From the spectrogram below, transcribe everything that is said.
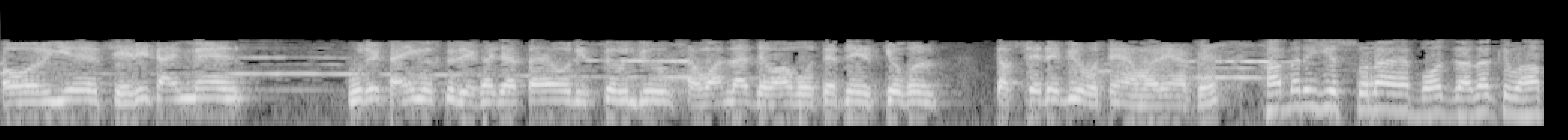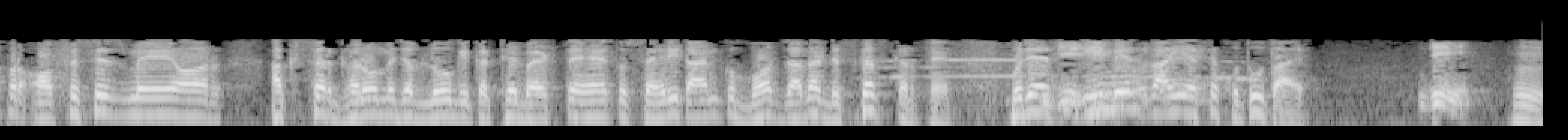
اور یہ شہری ٹائم میں پورے ٹائم اس کو دیکھا جاتا ہے اور اس کے جو سوالات جواب ہوتے تھے اس کے اوپر تبصرے بھی ہوتے ہیں ہمارے یہاں پہ۔ ہاں میں نے یہ سنا ہے بہت زیادہ کہ وہاں پر آفیسز میں اور اکثر گھروں میں جب لوگ اکٹھے بیٹھتے ہیں تو شہری ٹائم کو بہت زیادہ ڈسکس کرتے ہیں۔ مجھے ایسی ای میل آئی ایسے خطوط آئے۔ جی۔ ہوں۔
